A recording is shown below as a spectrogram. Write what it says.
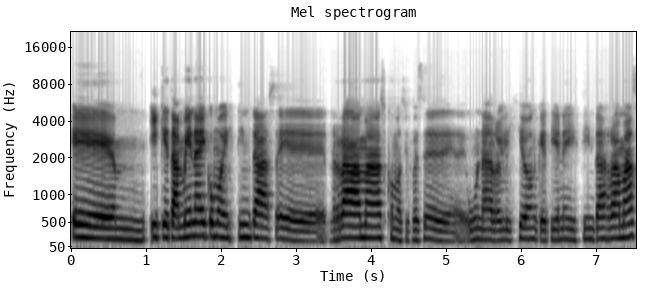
eh, y que también hay como distintas eh, ramas, como si fuese una religión que tiene distintas ramas.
